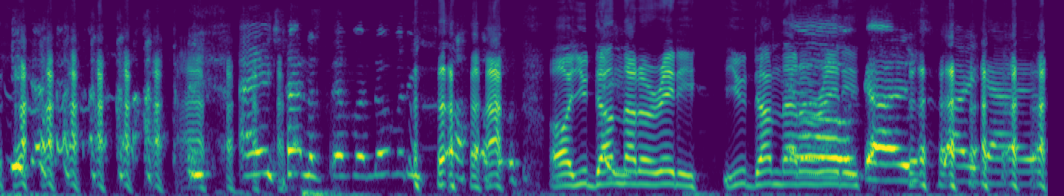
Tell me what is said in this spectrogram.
I ain't trying to step on nobody's toes. oh, you done that already. You done that oh, already. guys, sorry guys.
